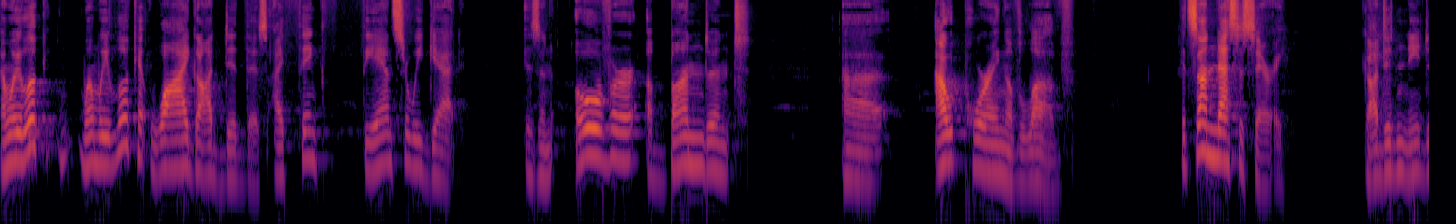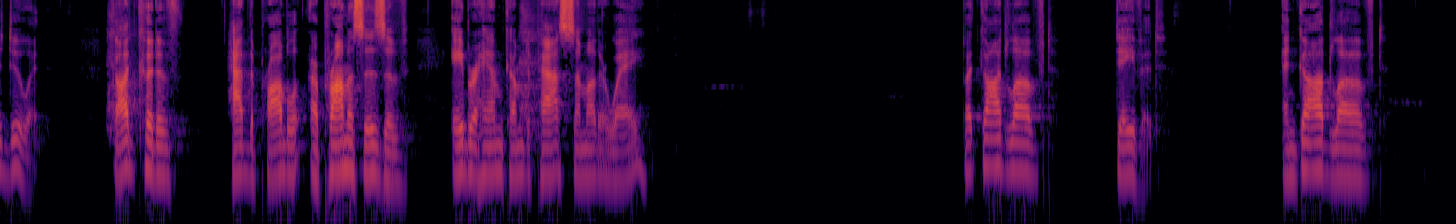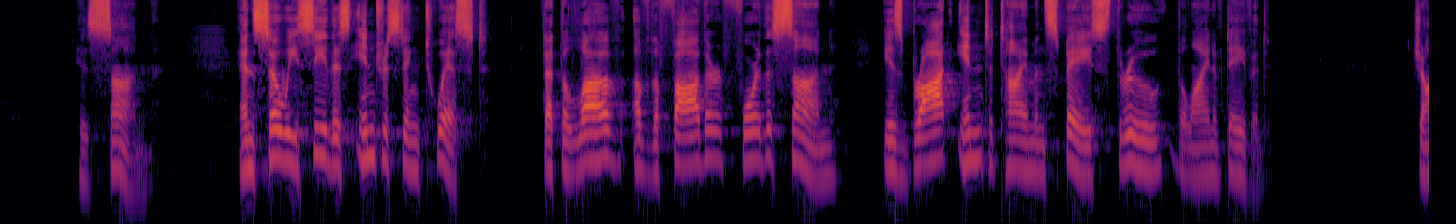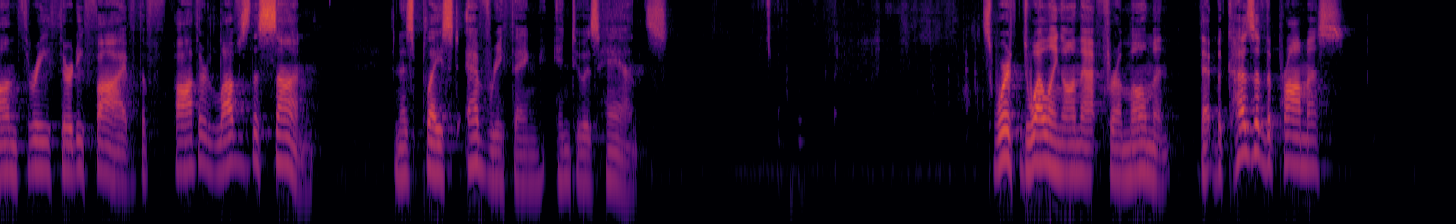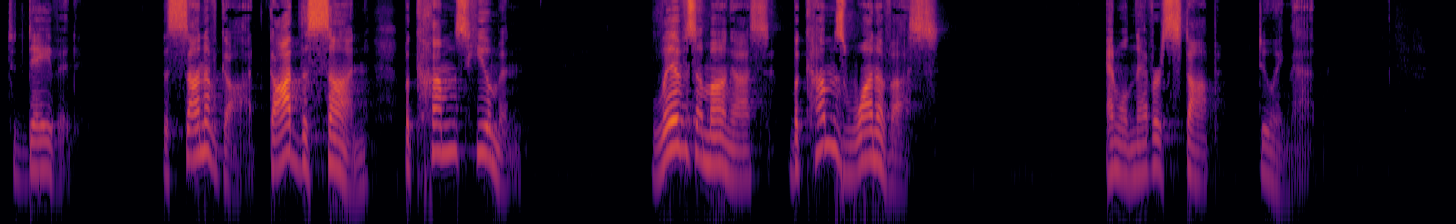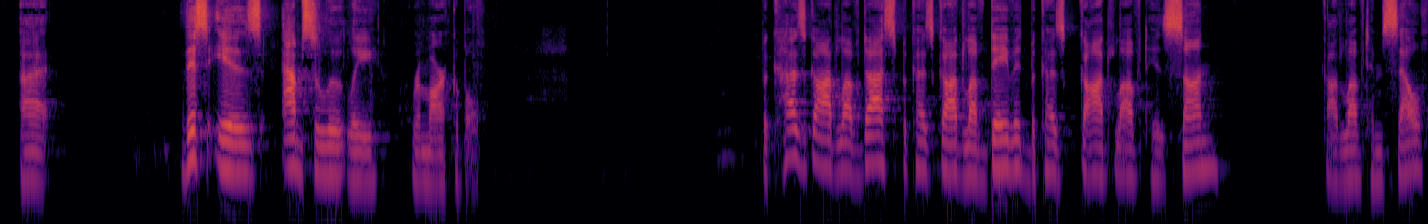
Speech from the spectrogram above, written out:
And we look, when we look at why God did this, I think the answer we get is an overabundant uh, outpouring of love. It's unnecessary. God didn't need to do it. God could have had the uh, promises of Abraham come to pass some other way. But God loved David, and God loved his son. And so we see this interesting twist that the love of the Father for the Son is brought into time and space through the line of David. John 3:35 The Father loves the Son and has placed everything into his hands. It's worth dwelling on that for a moment that because of the promise to David, the Son of God, God the Son, becomes human, lives among us, becomes one of us, and will never stop doing that. Uh, this is absolutely remarkable. Because God loved us, because God loved David, because God loved his son, God loved himself,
